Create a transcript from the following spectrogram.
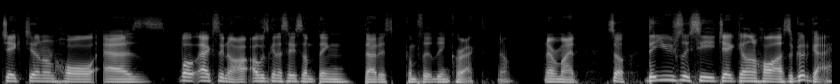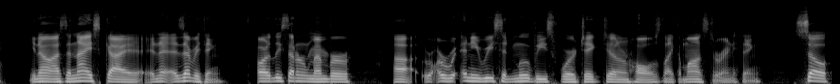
Jake Gyllenhaal as well. Actually, no. I was gonna say something that is completely incorrect. No, never mind. So they usually see Jake Gyllenhaal as a good guy, you know, as a nice guy, and as everything. Or at least I don't remember uh, any recent movies where Jake Gyllenhaal is like a monster or anything. So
